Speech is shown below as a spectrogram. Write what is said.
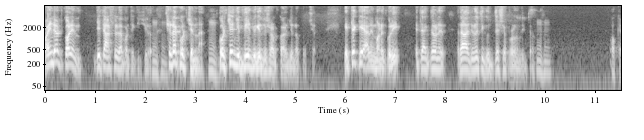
ফাইন্ড আউট করেন যেটা আসলে ব্যাপারটা কি ছিল। সেটা করছেন না। করছেন যে বিএনপি কিন্তু সব করার জন্য করছেন। এটাকে আমি মনে করি এটা এক ধরনের রাজনৈতিক উদ্দেশ্য প্রণোদিত। ওকে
